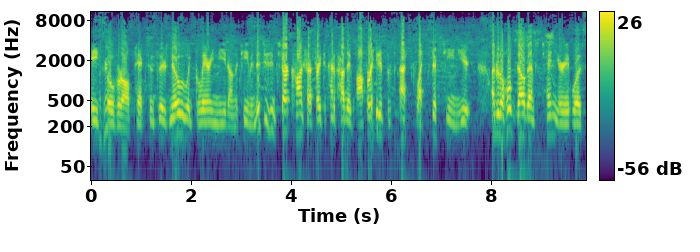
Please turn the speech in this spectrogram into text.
eighth Agreed. overall pick, since there's no like glaring need on the team. And this is in stark contrast, right, to kind of how they've operated for the past like 15 years under the whole Dell Demps tenure, it was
